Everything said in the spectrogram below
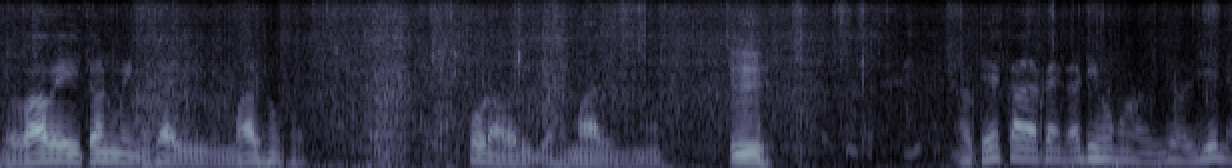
વાવે એ ત્રણ મહિને થાય એ માલ શું થાય? થોડા વરી ગયા માલ હમ. ટેકા કંઈક અઢીસોમાં લઈએ ને.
